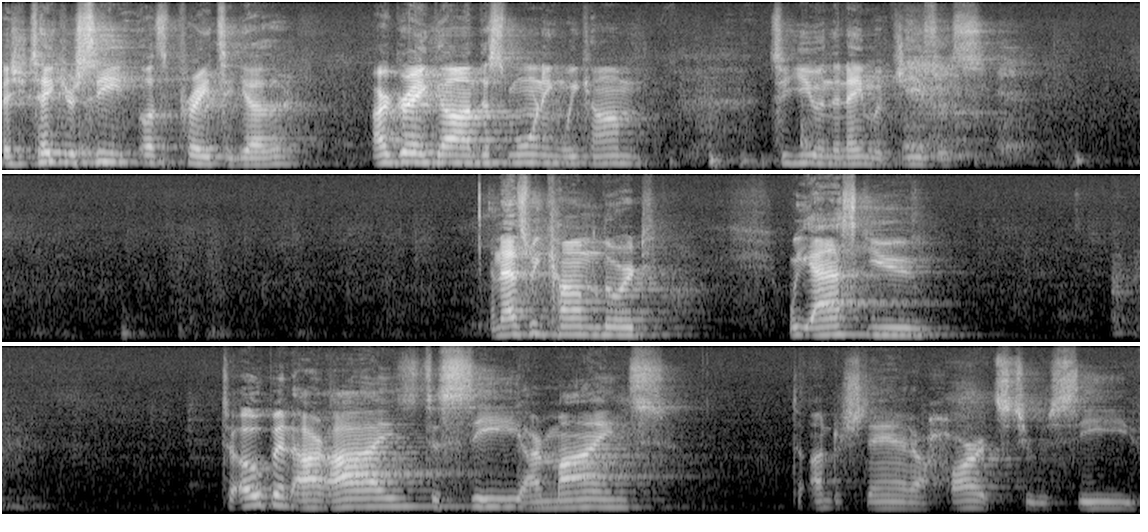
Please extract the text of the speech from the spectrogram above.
As you take your seat, let's pray together. Our great God, this morning we come to you in the name of Jesus. And as we come, Lord, we ask you to open our eyes to see, our minds to understand, our hearts to receive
